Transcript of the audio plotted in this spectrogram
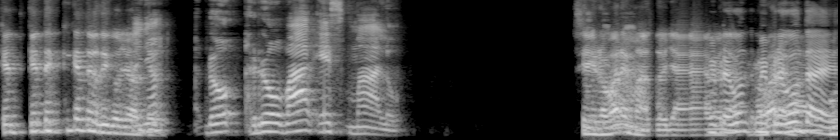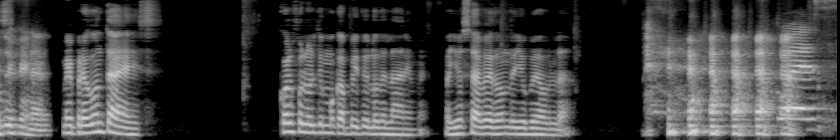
¿qué, qué te, qué te digo yo? Señor, ro- robar es malo. Sí, robar es malo, ya. Mi pregunta es-. Mi pregunta es, ¿cuál fue el último capítulo del anime? Para yo saber dónde yo voy a hablar. pues...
